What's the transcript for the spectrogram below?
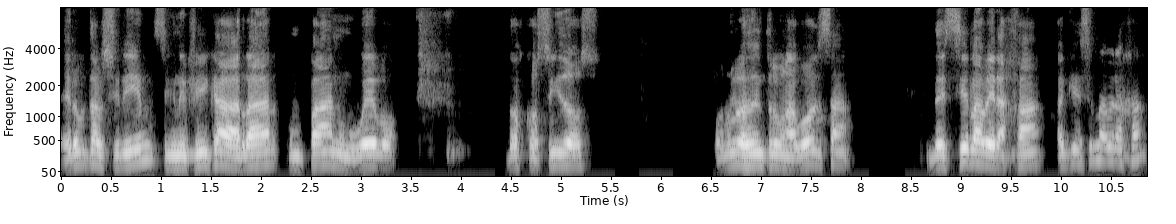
Aerup Tavshilim significa agarrar un pan, un huevo, dos cocidos, ponerlos dentro de una bolsa, decir la verajá. ¿Hay que decir la verajá?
